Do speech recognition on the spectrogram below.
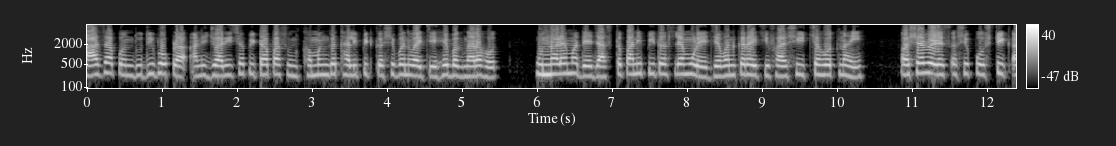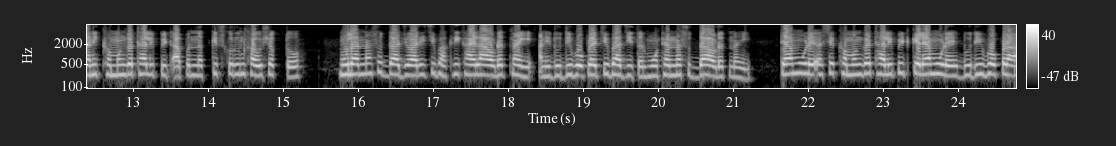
आज आपण दुधी भोपळा आणि ज्वारीच्या पिठापासून खमंग थालीपीठ कसे बनवायचे हे बघणार आहोत. उन्हाळ्यामध्ये जास्त पाणी पित असल्यामुळे जेवण करायची फारशी इच्छा होत नाही. अशा वेळेस असे पौष्टिक आणि खमंग थालीपीठ आपण नक्कीच करून खाऊ शकतो. मुलांना सुद्धा ज्वारीची भाकरी खायला आवडत नाही आणि दुधी भोपळ्याची भाजी तर मोठ्यांना सुद्धा आवडत नाही. त्यामुळे असे खमंग थालीपीठ केल्यामुळे दुधी भोपळा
